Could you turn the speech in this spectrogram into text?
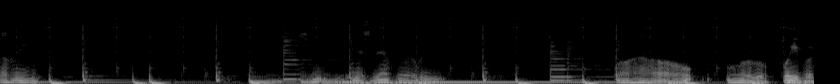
I mean, she, he is definitely a little flavor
